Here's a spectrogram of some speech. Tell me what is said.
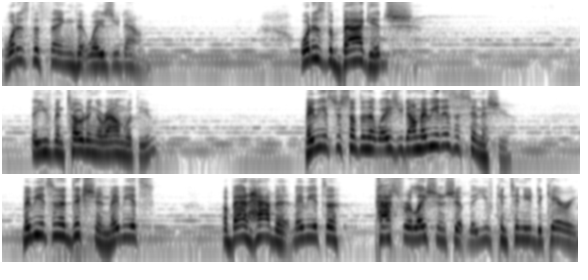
what is the thing that weighs you down? What is the baggage that you've been toting around with you? Maybe it's just something that weighs you down. Maybe it is a sin issue. Maybe it's an addiction. Maybe it's a bad habit. Maybe it's a past relationship that you've continued to carry.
